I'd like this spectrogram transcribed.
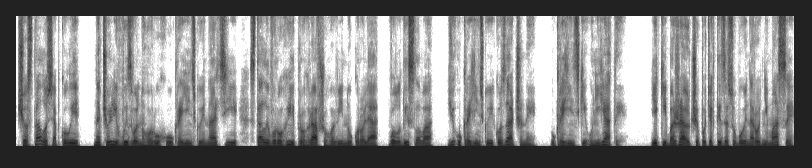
Що сталося б, коли на чолі визвольного руху української нації стали вороги програвшого війну короля Володислава й української козаччини, українські уніяти? які, бажаючи потягти за собою народні маси,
